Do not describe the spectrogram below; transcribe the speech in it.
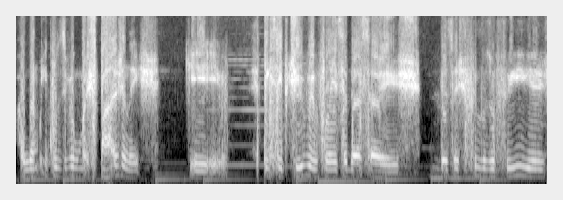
algum, inclusive algumas páginas que é perceptível a influência dessas, dessas filosofias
